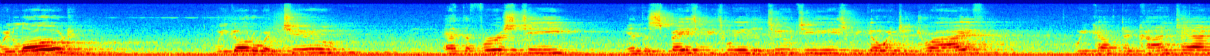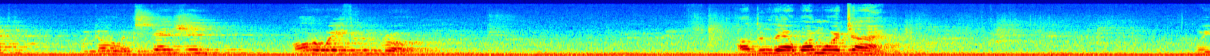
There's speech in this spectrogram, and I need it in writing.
We load, we go to a two at the first tee, in the space between the two tees, we go into drive, contact, we go to extension, all the way through the rope. I'll do that one more time. We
